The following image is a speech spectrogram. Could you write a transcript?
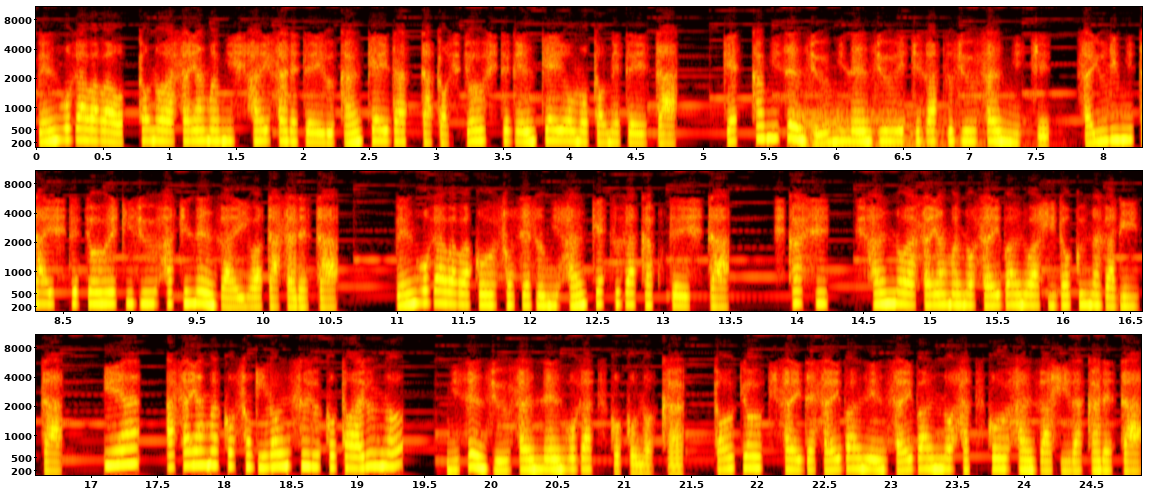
弁護側は夫の朝山に支配されている関係だったと主張して減刑を求めていた。結果2012年11月13日、さゆりに対して懲役18年が言い渡された。弁護側は控訴せずに判決が確定した。しかし、市販の朝山の裁判はひどく長引いた。いや、朝山こそ議論することあるの？2013年5月9日、東京地裁で裁判員裁判の初公判が開かれた。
